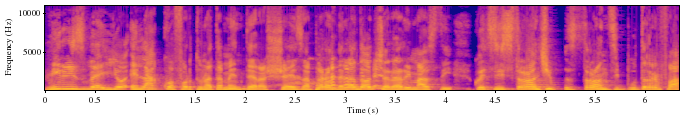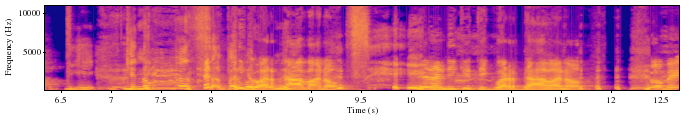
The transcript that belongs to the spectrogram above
mi risveglio e l'acqua fortunatamente era scesa, però nella doccia erano rimasti questi stronci, stronzi putrefatti che non, non sapevo... Ti guardavano. Come... Sì erano lì che ti guardavano come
